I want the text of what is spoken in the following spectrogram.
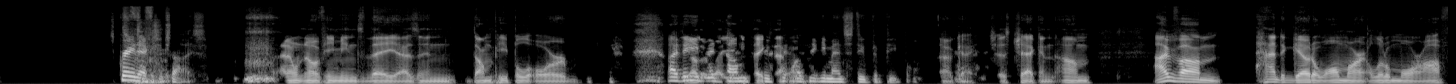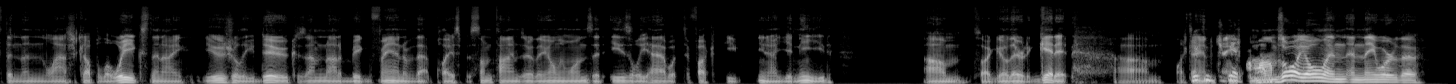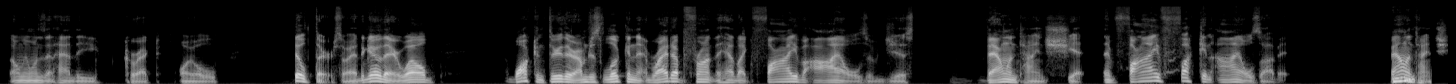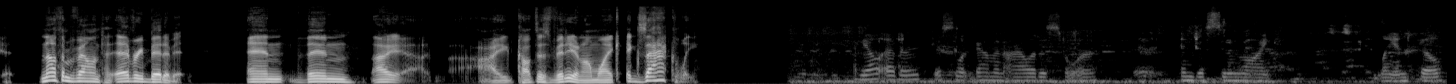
It's great exercise. I don't know if he means they as in dumb people or I think he meant way dumb can take that stupid- I think he meant stupid people. Okay, just checking. Um, I've um had to go to Walmart a little more often than the last couple of weeks than I usually do because I'm not a big fan of that place. But sometimes they're the only ones that easily have what the fuck you you know you need. Um, so I go there to get it. Um, like I What had to change my mom's oil, and and they were the only ones that had the correct oil filter. So I had to go there. Well, walking through there, I'm just looking at right up front. They had like five aisles of just Valentine's shit, and five fucking aisles of it. Valentine's shit, nothing but Valentine, every bit of it. And then I I caught this video, and I'm like, exactly. Have y'all ever just looked down an aisle at a store and just seen like landfill?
